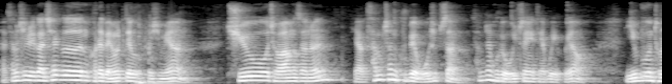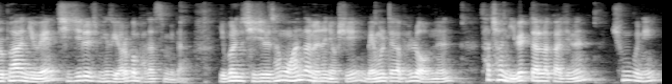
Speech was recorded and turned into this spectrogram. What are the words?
자, 30일간 최근 거래 매물대 보시면 주요 저항선은 약 3,950선, 3,950선이 되고 있고요. 이 부분 돌파한 이후에 지지를 지금 계속 여러 번 받았습니다. 이번에도 지지를 성공한다면 역시 매물대가 별로 없는 4,200달러까지는 충분히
